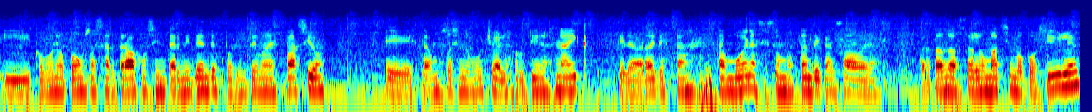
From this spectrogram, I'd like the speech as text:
y como no podemos hacer trabajos intermitentes por un tema de espacio, eh, estamos haciendo mucho de las rutinas Nike, que la verdad que están, están buenas y son bastante cansadoras. Tratando de hacer lo máximo posible,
